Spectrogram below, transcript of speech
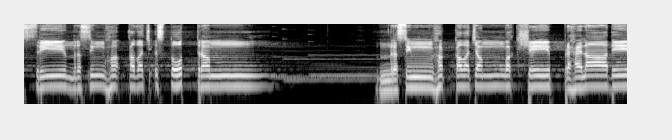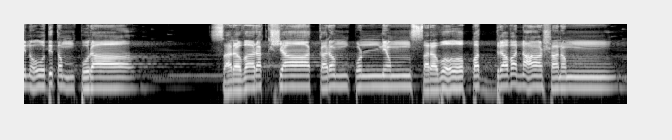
श्रीनृसिंहकवचस्तोत्रम् नृसिंहकवचं वक्षे प्रह्लादेनोदितं पुरा। सर्वरक्षाकरं पुण्यं सर्वोपद्रवनाशनम्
